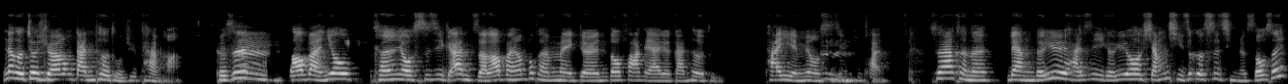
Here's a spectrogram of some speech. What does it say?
那个就需要用甘特图去看嘛。可是老板又可能有十几个案子啊，老板又不可能每个人都发给他一个甘特图。他也没有时间去看，嗯、所以他可能两个月还是一个月后想起这个事情的时候，说：“哎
